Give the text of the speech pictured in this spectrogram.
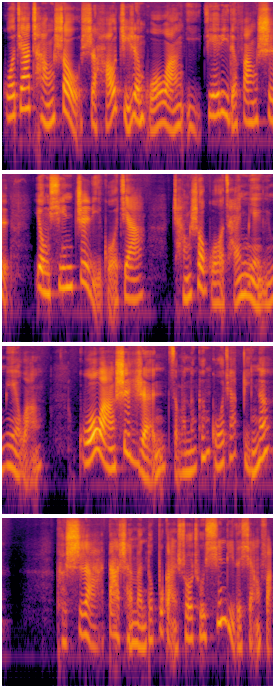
国家长寿是好几任国王以接力的方式用心治理国家，长寿国才免于灭亡。国王是人，怎么能跟国家比呢？可是啊，大臣们都不敢说出心里的想法。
